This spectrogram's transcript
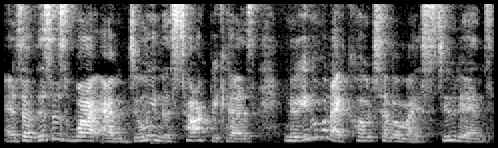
And so this is why I'm doing this talk because, you know, even when I coach some of my students,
